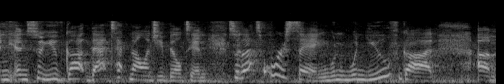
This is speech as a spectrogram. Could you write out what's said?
and, and so you've got that technology built in. So that's what we're saying. When, when you've got um,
